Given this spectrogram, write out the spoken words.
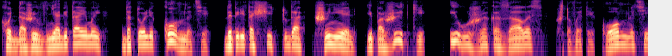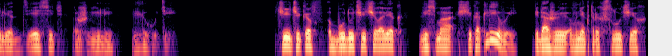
хоть даже в необитаемой да то ли комнате, да перетащить туда шинель и пожитки, и уже казалось, что в этой комнате лет десять жили люди. Чичиков, будучи человек весьма щекотливый и даже в некоторых случаях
